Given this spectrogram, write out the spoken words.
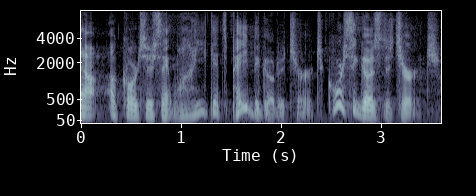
Now, of course, you're saying, well, he gets paid to go to church. Of course, he goes to church.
